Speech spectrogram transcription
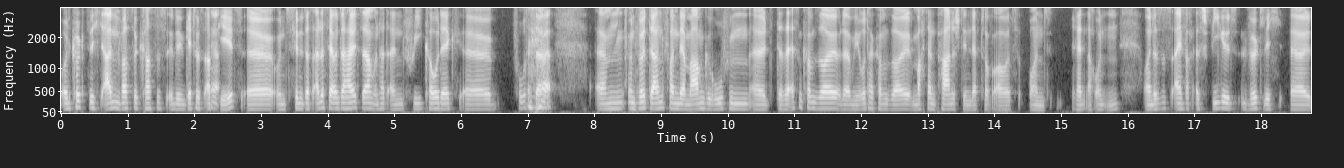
und guckt sich an, was so krasses in den Ghettos abgeht äh, und findet das alles sehr unterhaltsam und hat einen Free Codec äh, Poster ähm, und wird dann von der Mom gerufen, äh, dass er essen kommen soll oder irgendwie runterkommen soll, macht dann panisch den Laptop aus und rennt nach unten. Und das ist einfach, es spiegelt wirklich äh,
